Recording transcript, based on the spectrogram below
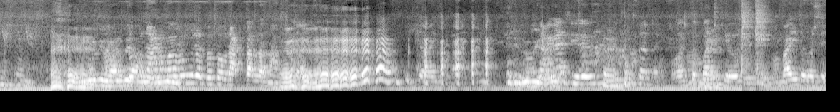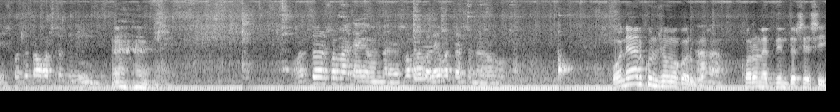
জমিও ফাইনটা একবার আমরা হয় বুড়ি হ্যাঁ জমিও ফাইনটা তখন আমরা আমার বুড়ি বউরা তো তো রাগ পারলা না জমি টাকা ছিঁড়ে দিতে অন্ত বাড়িতে বাড়িতে বসে কত তো কষ্ট তুমি অন্তর সময় নাই অন্য সময় বেলায় করতেছে না ওনে আর কোন সময় করব হ্যাঁ। করোনার দিন তো শেষই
